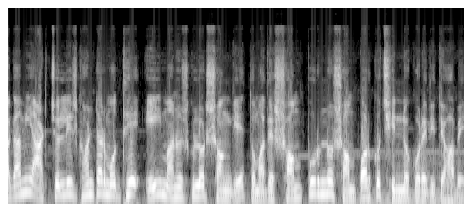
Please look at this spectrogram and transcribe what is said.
আগামী আটচল্লিশ ঘণ্টার মধ্যে এই মানুষগুলোর সঙ্গে তোমাদের সম্পূর্ণ সম্পর্ক ছিন্ন করে দিতে হবে।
